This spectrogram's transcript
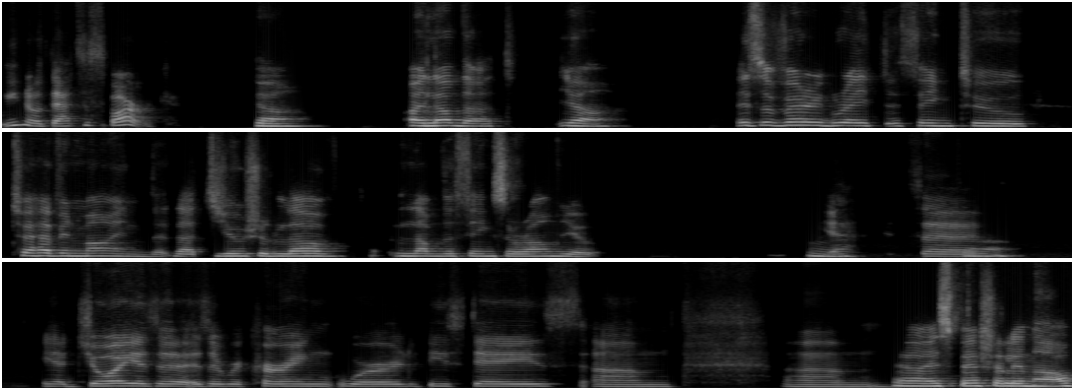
you know, that's a spark yeah, I love that. Yeah, it's a very great thing to to have in mind that, that you should love love the things around you. Mm. Yeah, it's a yeah. yeah. Joy is a is a recurring word these days. Um, um yeah especially now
